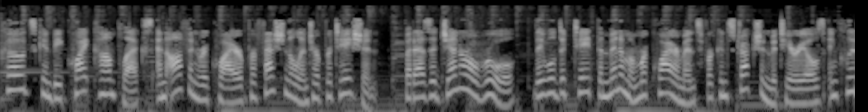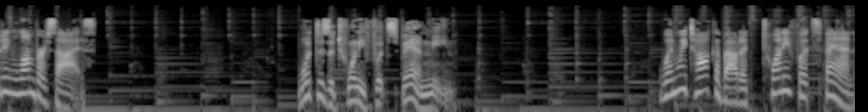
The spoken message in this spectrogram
Codes can be quite complex and often require professional interpretation, but as a general rule, they will dictate the minimum requirements for construction materials including lumber size. What does a 20-foot span mean? When we talk about a 20-foot span,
